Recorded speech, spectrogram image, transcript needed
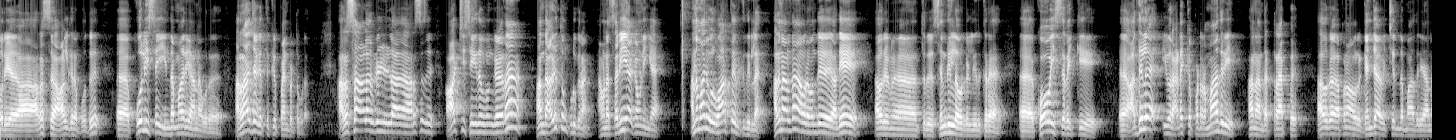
ஒரு அரசு ஆள்கிற போது போலீஸை இந்த மாதிரியான ஒரு அராஜகத்துக்கு பயன்படுத்தக்கூடாது. அரசாளர்கள் அரசு ஆட்சி செய்தவங்க தான் அந்த அழுத்தம் கொடுக்குறாங்க. அவனை சரியாக கவனிங்க. அந்த மாதிரி ஒரு வார்த்தை இருக்குது இல்லை. அதனால தான் அவரை வந்து அதே அவர் திரு செந்தில் அவர்கள் இருக்கிற கோவை சிறைக்கு அதில் இவர் அடைக்கப்படுற மாதிரி ஆன அந்த ட்ராப்பு அவர் அப்புறம் அவர் கஞ்சா வச்சிருந்த மாதிரியான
